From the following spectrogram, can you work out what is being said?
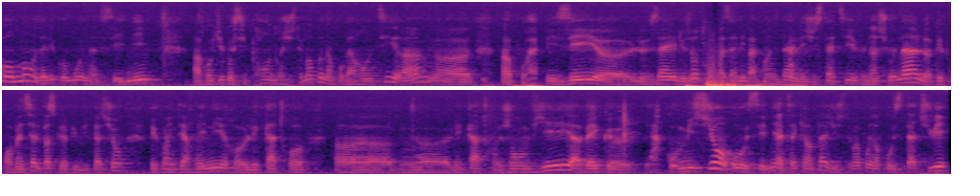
comment ozali komona seni on a saigné à continuer aussi prendre justement pour nous garantir hein, euh, pour apaiser euh, les uns et les autres on va aller bah, candidat à législative nationale puis provinciale parce que la publication va intervenir le 4 euh, euh, les 4 janvier avec euh, la commission au CENI à qui en place justement pour nous statuer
